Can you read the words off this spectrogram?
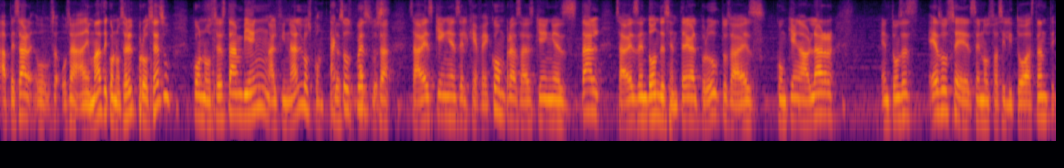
a pesar, o sea, o sea, además de conocer el proceso, conoces también al final los contactos, Los pues, o sea, sabes quién es el jefe de compras, sabes quién es tal, sabes en dónde se entrega el producto, sabes con quién hablar. Entonces, eso se, se nos facilitó bastante.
